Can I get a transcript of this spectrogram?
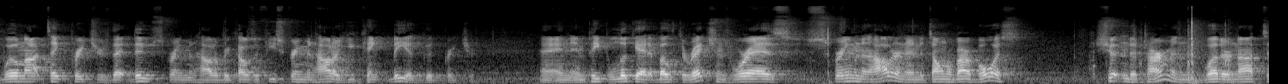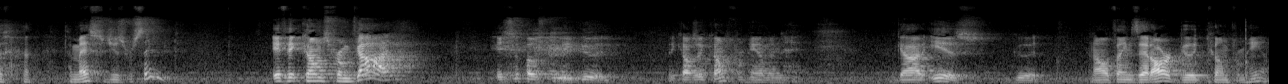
will not take preachers that do scream and holler because if you scream and holler, you can't be a good preacher. And, and people look at it both directions, whereas screaming and hollering in the tone of our voice shouldn't determine whether or not the message is received if it comes from God, it's supposed to be good because it comes from Him, and God is good. And all things that are good come from Him.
